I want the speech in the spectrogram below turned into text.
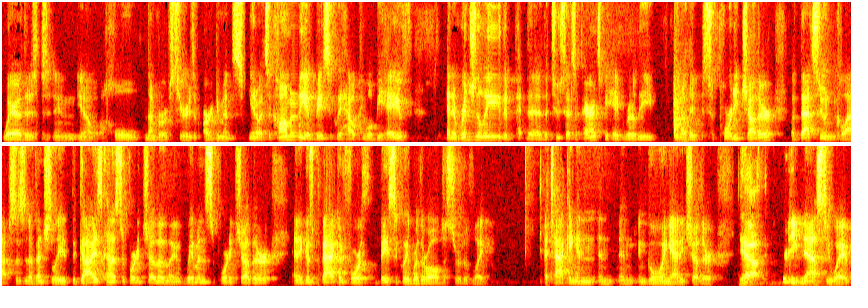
where there's in you know a whole number of series of arguments. You know, it's a comedy of basically how people behave. And originally, the, the, the two sets of parents behave really you know they support each other but that soon collapses and eventually the guys kind of support each other and the women support each other and it goes back and forth basically where they're all just sort of like attacking and and and, and going at each other yeah. pretty nasty way.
